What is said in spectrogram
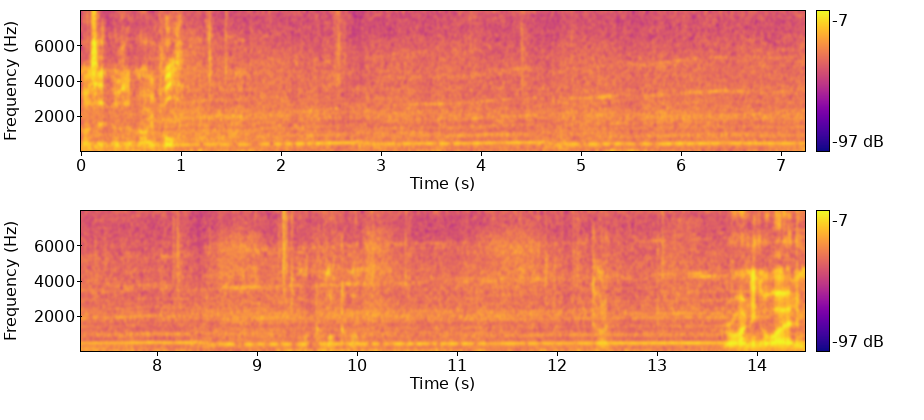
Was it? It was an Opel. dua edelim.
